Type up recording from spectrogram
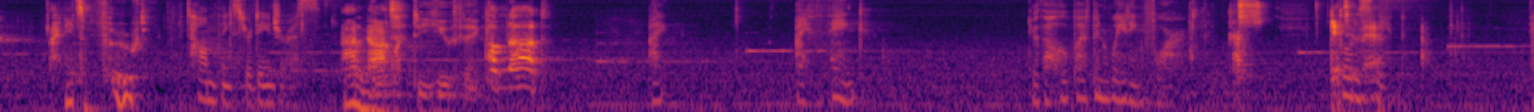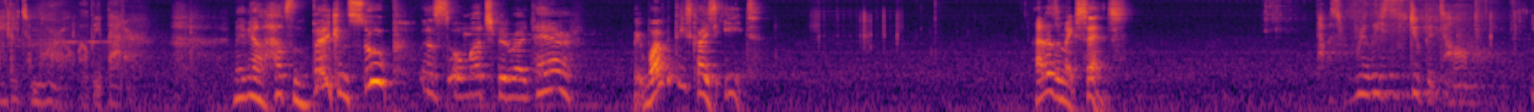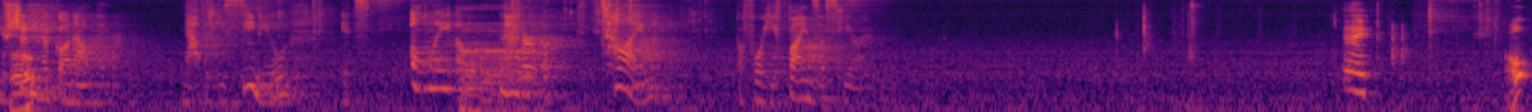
I need some food. Tom thinks you're dangerous. I'm And not. what do you think? I'm not. I. I think You're the hope I've been waiting for. Yes. Get Go in to there. sleep. Maybe tomorrow will be better. Maybe I'll have some bacon soup. There's so much of it right there. Wait, why would these guys eat? That doesn't make sense. That was really stupid, Tom. You shouldn't have gone out there. Now that he's seen you, it's only a matter of time before he finds us here. Hey. Oh.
